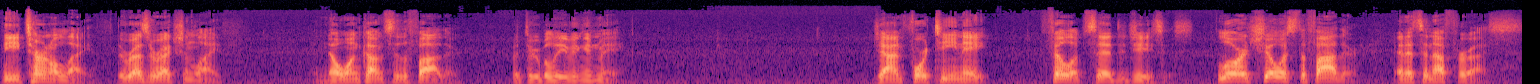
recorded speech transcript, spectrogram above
the eternal life, the resurrection life. And no one comes to the Father but through believing in me. John 14, 8. Philip said to Jesus, Lord, show us the Father, and it's enough for us.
